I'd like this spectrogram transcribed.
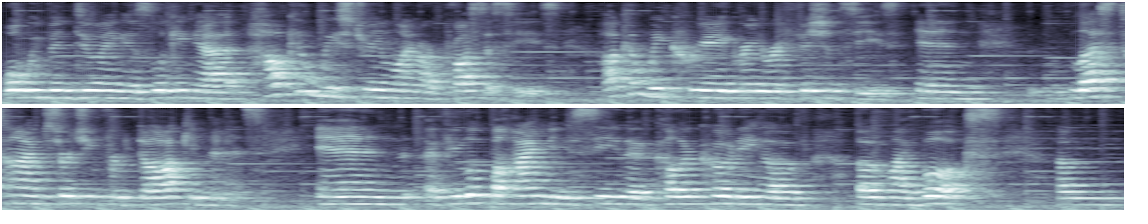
what we've been doing is looking at how can we streamline our processes? How can we create greater efficiencies in less time searching for documents. And if you look behind me, you see the color coding of, of my books. Um,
